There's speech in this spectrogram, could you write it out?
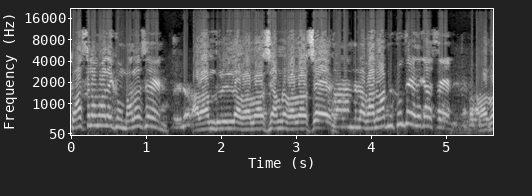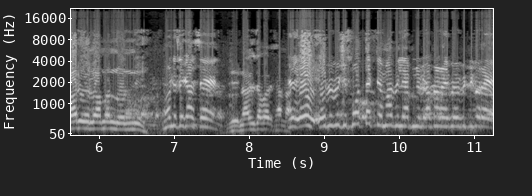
তো আসসালামু আলাইকুম ভালো আছেন? আলহামদুলিল্লাহ ভালো আছি আমরা ভালো আছেন? আলহামদুলিল্লাহ ভালো। আপনি কোন জায়গা থেকে আছেন আমার বাড়ি হলো আমরা নন্নি। মন্ডি থেকে আছেন এই- এই এইভাবে কি প্রত্যেকটা মাহফিলে আপনি আপনারা এইভাবে বিক্রি করেন?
